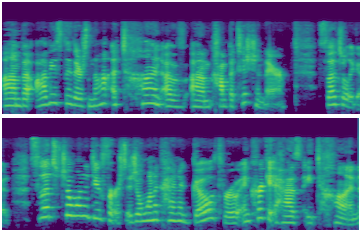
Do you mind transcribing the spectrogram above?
um, but obviously there's not a ton of um, competition there. So that's really good. So that's what you'll want to do first is you'll want to kind of go through and Cricut has a ton.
